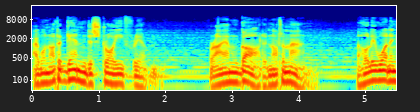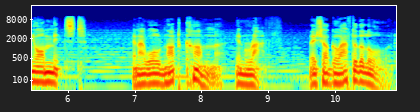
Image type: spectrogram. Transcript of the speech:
I will not again destroy Ephraim. For I am God and not a man, the Holy One in your midst, and I will not come in wrath. They shall go after the Lord.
